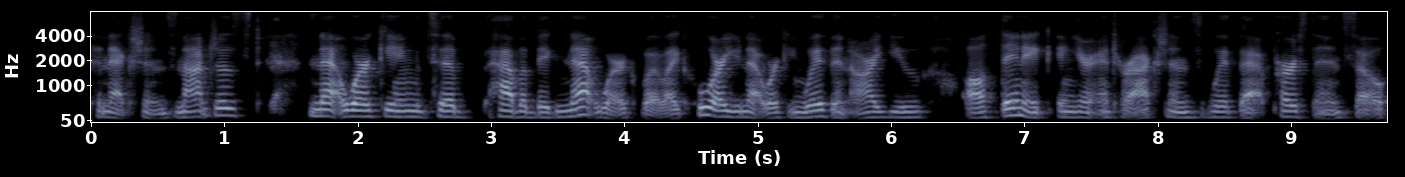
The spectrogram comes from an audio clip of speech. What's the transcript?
connections, not just networking to have a big network, but like, who are you networking with? And are you authentic in your interactions with that person. So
